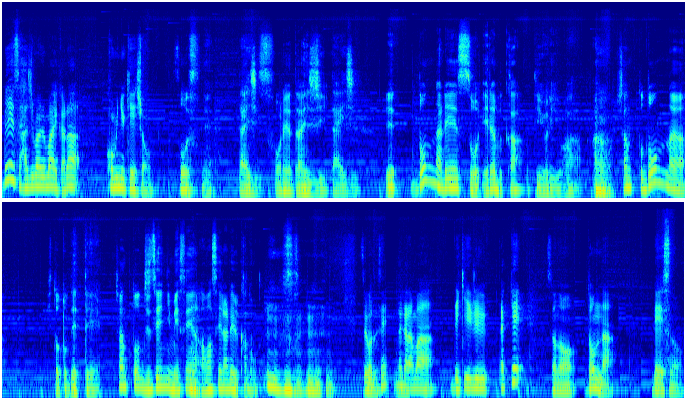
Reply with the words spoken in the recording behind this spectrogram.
レース始まる前からコミュニケーション。そうですね。大事それ大事。大事で、どんなレースを選ぶかっていうよりは、あのうんちゃんとどんな人と出て、ちゃんと事前に目線合わせられるかの方がいいです。そういうことですねうんだからまあできるだけそのどんなレースの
